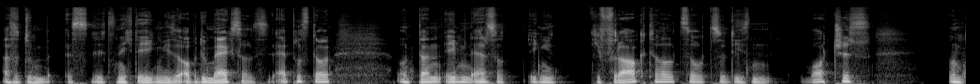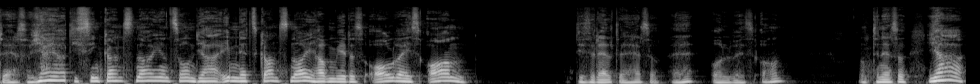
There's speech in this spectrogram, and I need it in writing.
also du, ist jetzt nicht irgendwie so, aber du merkst halt, es ist Apple Store und dann eben er so irgendwie gefragt halt so zu diesen Watches und er so, ja, ja, die sind ganz neu und so und ja, eben jetzt ganz neu haben wir das Always On. Dieser ältere Herr so, hä, Always On? Und dann er so, ja,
